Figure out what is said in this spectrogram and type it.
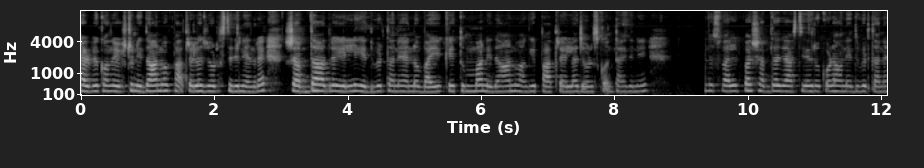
ಹೇಳಬೇಕು ಅಂದರೆ ಎಷ್ಟು ನಿಧಾನವಾಗಿ ಪಾತ್ರೆ ಎಲ್ಲ ಜೋಡಿಸ್ತಿದ್ದೀನಿ ಅಂದರೆ ಶಬ್ದ ಆದರೆ ಎಲ್ಲಿ ಎದ್ಬಿಡ್ತಾನೆ ಅನ್ನೋ ಭಯಕ್ಕೆ ತುಂಬ ನಿಧಾನವಾಗಿ ಪಾತ್ರೆ ಎಲ್ಲ ಜೋಡಿಸ್ಕೊತಾ ಇದ್ದೀನಿ. ಒಂದು ಸ್ವಲ್ಪ ಶಬ್ದ ಜಾಸ್ತಿ ಆದರೂ ಕೂಡ ಅವನು ಎದ್ದು ಬಿಡ್ತಾನೆ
